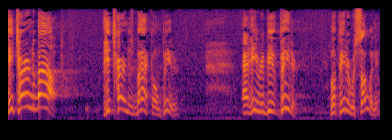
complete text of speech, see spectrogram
he turned about. He turned his back on Peter and he rebuked Peter. Well, Peter was sowing it.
